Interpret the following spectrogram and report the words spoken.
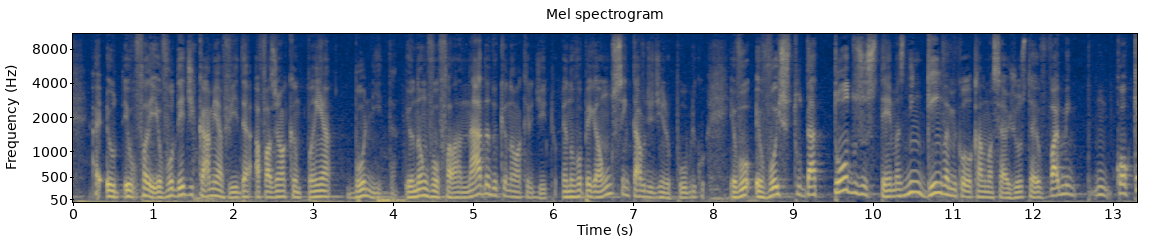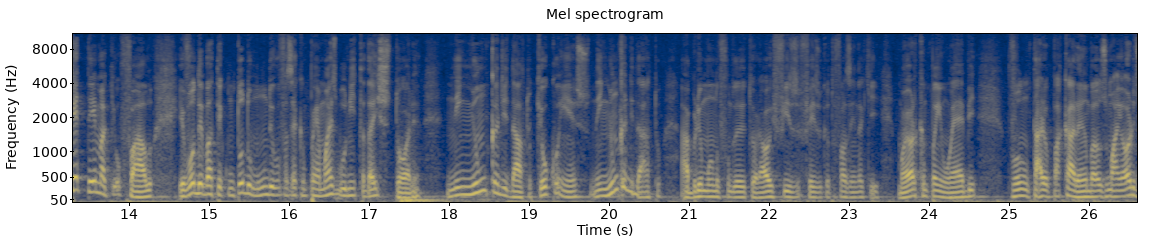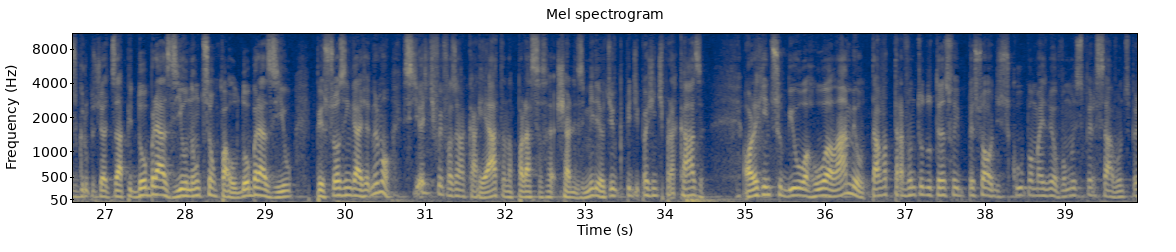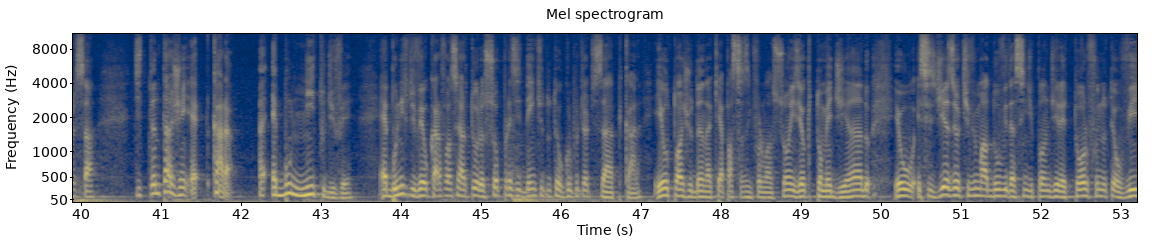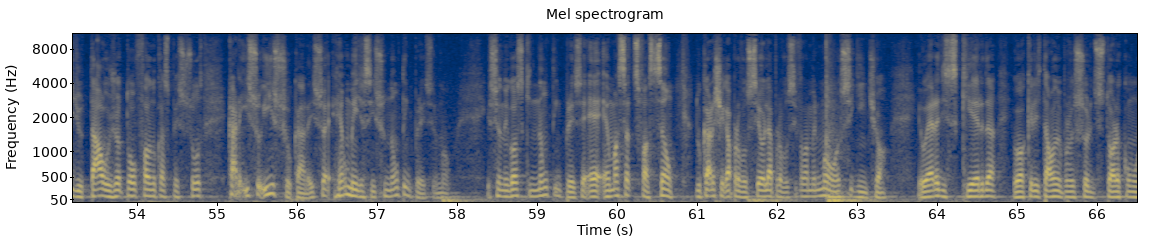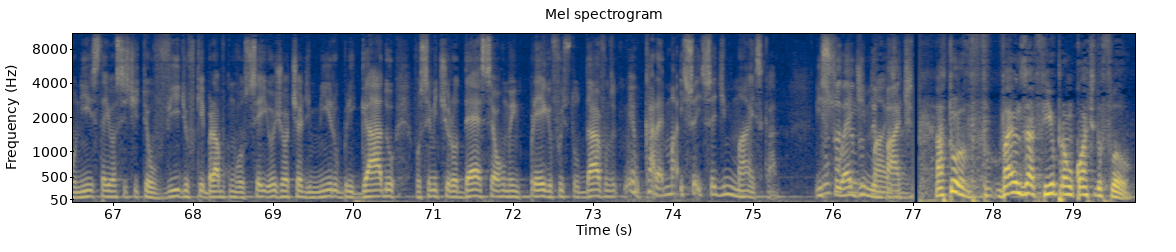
Eu, eu falei, eu vou dedicar minha vida a fazer uma campanha bonita. Eu não vou falar nada do que eu não acredito. Eu não vou pegar um centavo de dinheiro público. Eu vou, eu vou estudar todos os temas. Ninguém vai me colocar numa saia justa. Eu vai me, qualquer tema que eu falo, eu vou debater com todo mundo. Eu vou fazer a campanha mais bonita da história. Nenhum candidato que eu conheço, nenhum candidato abriu mão do fundo eleitoral e fiz, fez o que eu tô fazendo aqui. Maior campanha web, voluntário pra caramba, os maiores grupos de WhatsApp do Brasil, não de São Paulo, do Brasil, pessoas engajadas. Meu irmão, se a gente foi fazer uma carreata na Praça Charles Miller, eu tive que pedir pra gente ir pra casa. A hora que a gente subiu a rua lá, meu, tava travando todo o trânsito. Falei, pessoal, desculpa, mas, meu, vamos dispersar, vamos dispersar. De tanta gente. É, cara, é, é bonito de ver. É bonito de ver o cara falar assim, Arthur, eu sou presidente do teu grupo de WhatsApp, cara. Eu tô ajudando aqui a passar as informações, eu que tô mediando. Eu, esses dias eu tive uma dúvida assim de plano diretor, fui no teu vídeo tal, já tô falando com as pessoas. Cara, isso, isso, cara, isso é realmente assim, isso não tem preço, irmão. Isso é um negócio que não tem preço. É, é uma satisfação do cara chegar para você, olhar para você e falar: meu irmão, é o seguinte, ó. Eu era de esquerda, eu acreditava no professor de história comunista, eu assisti teu vídeo, fiquei bravo com você e hoje eu te admiro, obrigado. Você me tirou dessa, eu arrumei emprego, eu fui estudar. Eu fui... Meu, cara, é, isso, é, isso é demais, cara. Isso tá é demais. Arthur, vai um desafio para um corte do Flow.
